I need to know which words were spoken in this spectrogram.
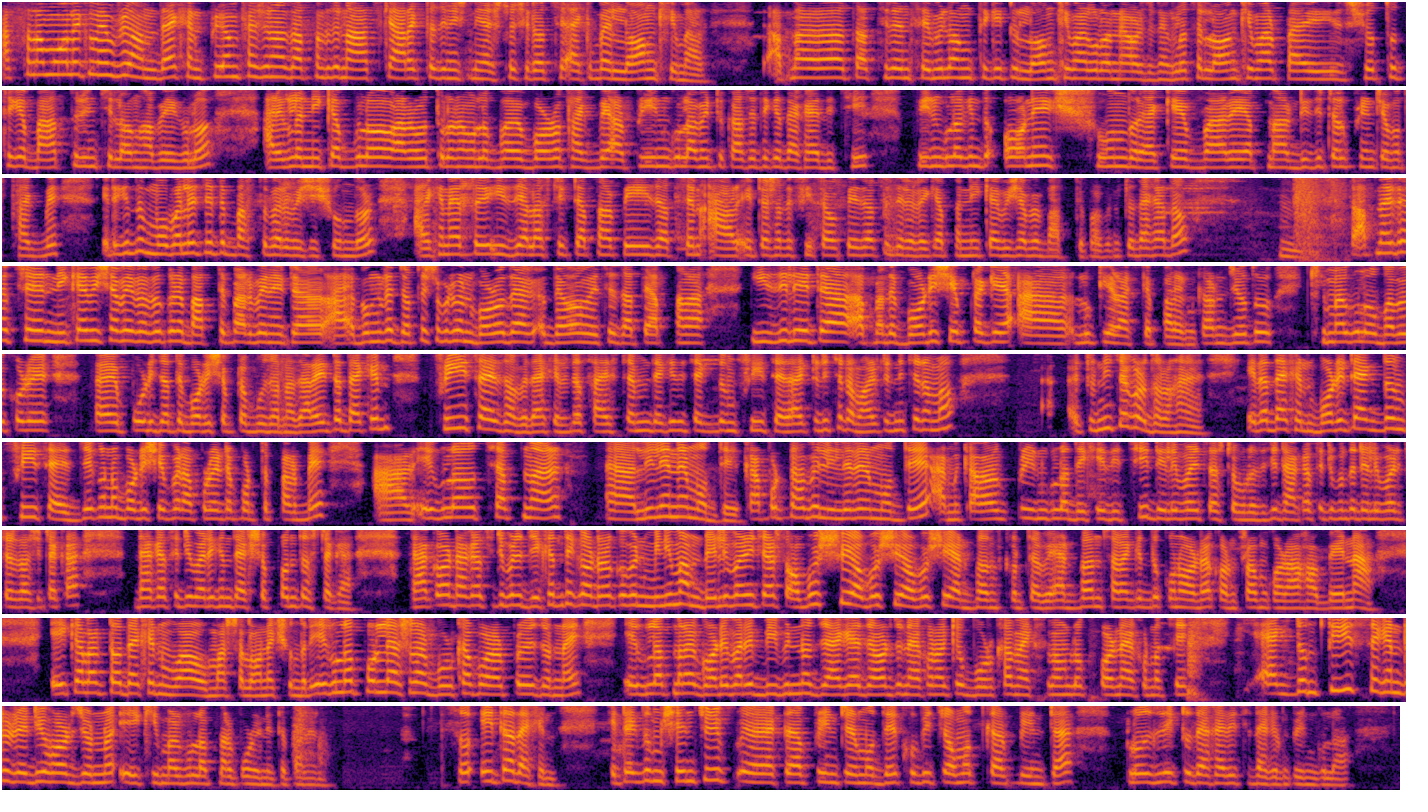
আসসালামু আলাইকুম এভরিওয়ান। দেখেন, প্রিয়ম ফ্যাশন হাউস আপনাদের জন্য আজকে আরেকটা জিনিস নিয়ে আসলো, সেটা হচ্ছে একেবারে লং খিমার। আপনারা চাচ্ছিলেন সেমি লং থেকে একটু লং খিমারগুলো নেওয়ার জন্য। এগুলো হচ্ছে লং খিমার প্রায় সত্তর থেকে বাহাত্তর ইঞ্চি লং হবে এগুলো। আর এগুলো নিকাপগুলো আরও তুলনামূলকভাবে বড় থাকবে। আর প্রিন্টগুলো আমি একটু কাছে থেকে দেখাই দিচ্ছি। প্রিন্টগুলো কিন্তু অনেক সুন্দর, একেবারে আপনার ডিজিটাল প্রিন্টের মতো থাকবে। এটা কিন্তু মোবাইলের চাইতে বাস্তবে আরও বেশি সুন্দর। আর এখানে এত ইজি এলাস্টিকটা আপনারা পেয়ে যাচ্ছেন। আর এটার সাথে ফিতাও পেয়ে যাচ্ছে যেটা নাকি আপনার নিকাব হিসাবে বাঁধতে পারবেন। একটু দেখা দাও। হুম। তো আপনার এটা হচ্ছে নিকাব হিসাবে এভাবে করে বাঁধতে পারবেন এটা এবং এটা যথেষ্ট পরিমাণ বড় দেওয়া হয়েছে যাতে আপনারা ইজিলি এটা আপনাদের বডি শেপটাকে লুকিয়ে রাখতে পারেন। কারণ যেহেতু খিমাগুলো ওভাবে করে পড়ি যাতে বডি শেপটা বোঝা না যায়। আর এটা দেখেন ফ্রি সাইজ হবে। দেখেন এটা সাইজটা আমি দেখে দিচ্ছি একদম ফ্রি সাইজ আর একটু নিচে নামা একটু নিচে নামা একটু নিচে করে ধরো হ্যাঁ। এটা দেখেন বডিটা একদম ফ্রি সাইজ যে কোনো বডি শেপের আপনারা এটা পড়তে পারবে। আর এগুলো হচ্ছে আপনার লিলেনের মধ্যে। কাপড়টা হবে লিলেনের মধ্যে। আমি কালার প্রিন্টগুলো দেখিয়ে দিচ্ছি। ডেলিভারি চার্জটা বলে দিচ্ছি। ঢাকা সিটির মধ্যে ডেলিভারি চার্জ আশি টাকা। ঢাকা সিটি বাড়ি কিন্তু একশো পঞ্চাশ টাকা। ঢাকা ও ঢাকা সিটি বাড়ি যেখান থেকে অর্ডার করবেন মিনিমাম ডেলিভারি চার্জ অবশ্যই অবশ্যই অবশ্যই অ্যাডভান্স করতে হবে। অ্যাডভান্স ছাড়া কিন্তু কোনো অর্ডার কনফার্ম করা হবে না। এই কালারটাও দেখেন ওয়াও মার্শাল্লাহ অনেক সুন্দর। এগুলো পরলে আসলে আর বোরখা পরার প্রয়োজন নাই। এগুলো আপনারা ঘরে বাড়ি বিভিন্ন জায়গায় যাওয়ার জন্য, এখন আর কেউ বোরখা ম্যাক্সিমাম লোক পরে না। এখন হচ্ছে একদম তিরিশ সেকেন্ডে রেডি হওয়ার জন্য এই খিমারগুলো আপনারা পরে নিতে পারেন। সো এটা দেখেন, এটা একদম সেঞ্চুরি একটা প্রিন্টের মধ্যে, খুবই চমৎকার প্রিন্টটা ক্লোজলি একটু দেখা দিচ্ছে, দেখেন প্রিন্টগুলো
